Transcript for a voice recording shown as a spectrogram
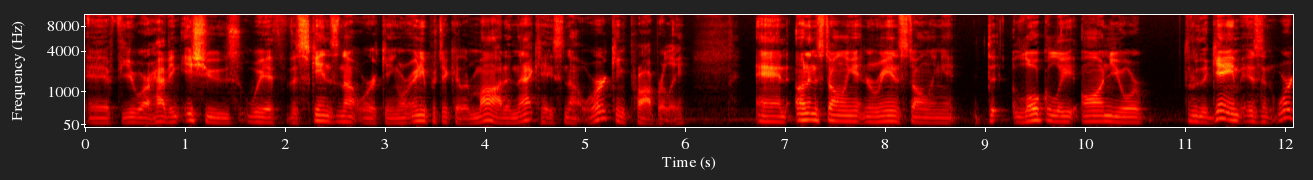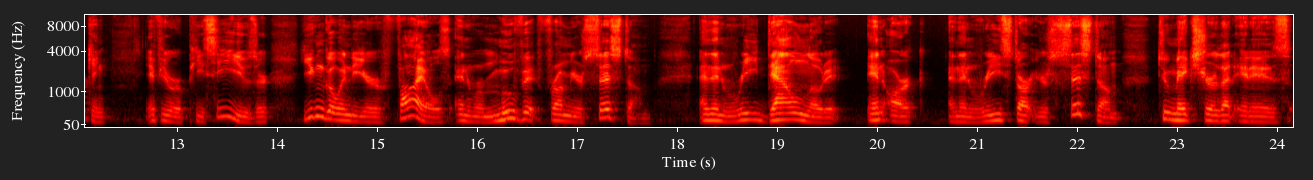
if you are having issues with the skins not working or any particular mod, in that case, not working properly, and uninstalling it and reinstalling it locally on your through the game isn't working, if you're a PC user, you can go into your files and remove it from your system and then re-download it in Ark and then restart your system to make sure that it is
